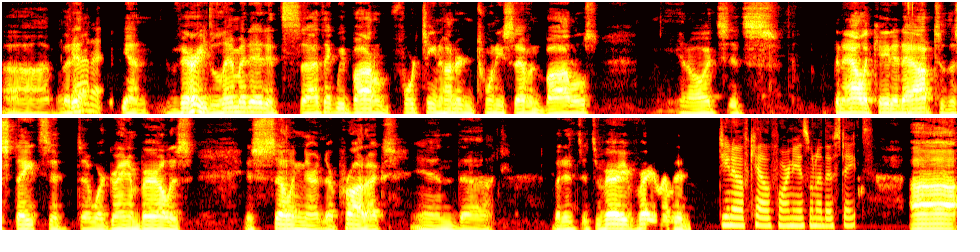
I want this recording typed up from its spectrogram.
Uh, but it, it, again, very limited. It's uh, I think we bottled 1,427 bottles. You know, it's it's been allocated out to the states that uh, where Grain and Barrel is is selling their their products, and uh, but it's it's very very limited. Do you know if California is one of those states? Uh,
